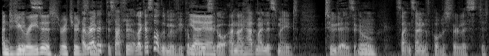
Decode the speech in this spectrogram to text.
And did you It's- read it, Richard? I read it this afternoon. Like I saw the movie a couple Yeah, of weeks yeah. ago, and I had my list made two days ago. Mm. Sight and Sound have published their list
